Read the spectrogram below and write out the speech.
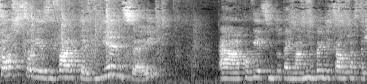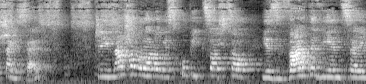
coś, co jest warte więcej, a powiedzmy tutaj mam, niech będzie cały czas te 600, czyli naszą rolą jest kupić coś, co jest warte więcej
